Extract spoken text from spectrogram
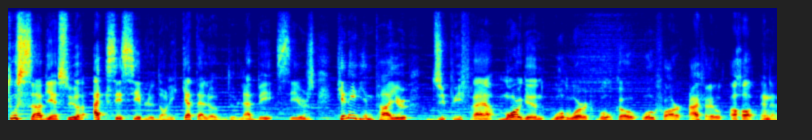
Tout ça, bien sûr, accessible dans les catalogues de l'Abbé, Sears, Canadian Tire, Dupuis Frères, Morgan, Woolworth, Woolco, Wolfhard, Ashfield, oh, une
